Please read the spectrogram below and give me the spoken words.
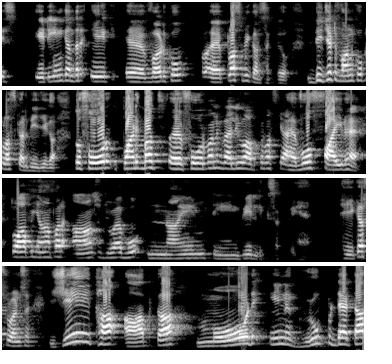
इस 18 के अंदर एक वर्ड को प्लस भी कर सकते हो। डिजिट वन को प्लस कर दीजिएगा। तो फोर पॉइंट के बाद फोर वन वैल्यू आपके पास क्या है? वो फाइव है। तो आप यहाँ पर आंस जो है वो नाइनटीन भी लिख सकते हैं। ठीक है स्टूडेंट्स ये था आपका मोड इन ग्रुप डेटा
